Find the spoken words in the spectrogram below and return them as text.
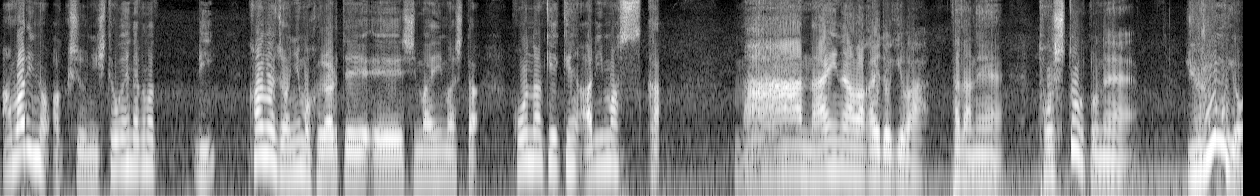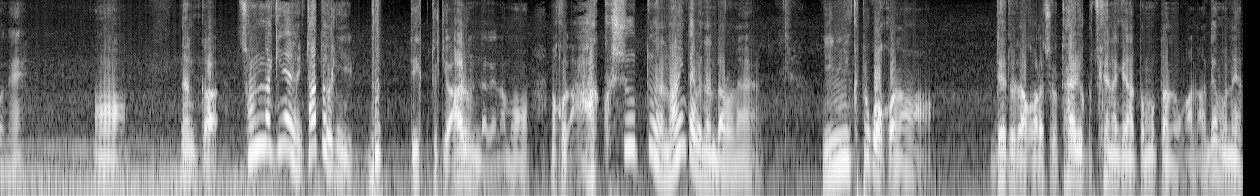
あまりの悪臭に人がいなくなり、彼女にも振られて、えー、しまいました。こんな経験ありますか？まあ、ないな、若い時は。ただね、年取るとね、緩むよね。うん。なんか、そんな気ないのに立った時にブッていく時はあるんだけども、まあ、この悪臭っていうのは何食べたんだろうね。ニンニクとかかな。デートだからちょっと体力つけなきゃなと思ったのかな。でもね、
